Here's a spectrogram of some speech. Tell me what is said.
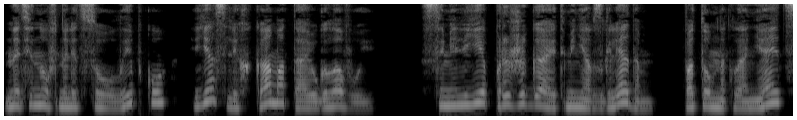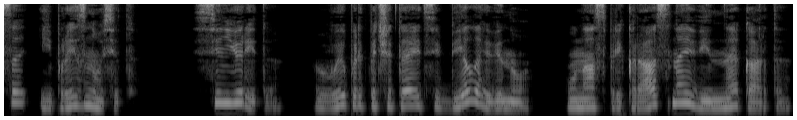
Натянув на лицо улыбку, я слегка мотаю головой. Сомелье прожигает меня взглядом, потом наклоняется и произносит. «Сеньорита, вы предпочитаете белое вино? У нас прекрасная винная карта.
